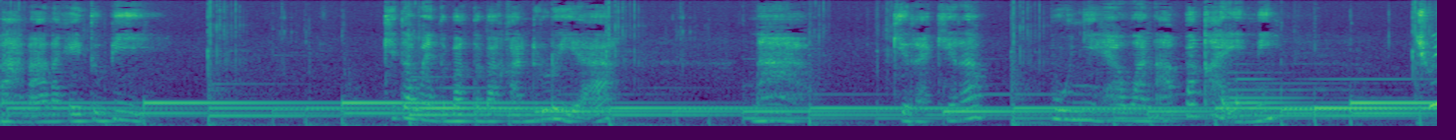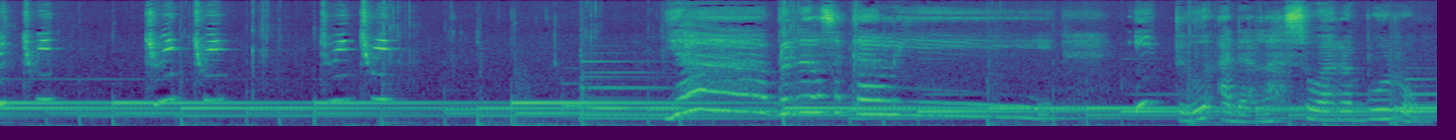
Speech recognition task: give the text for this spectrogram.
Nah, anak-anak itu bi, kita main tebak-tebakan dulu ya. Nah, kira-kira bunyi hewan apakah ini? Cuit cuit, cuit cuit, cuit cuit. Ya, benar sekali. Itu adalah suara burung.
